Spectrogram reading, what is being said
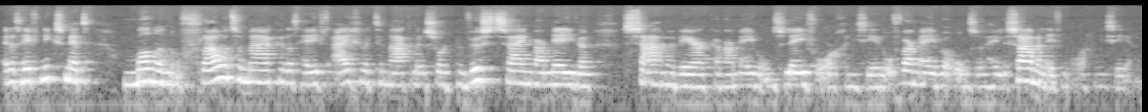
En dat heeft niks met mannen of vrouwen te maken. Dat heeft eigenlijk te maken met een soort bewustzijn waarmee we samenwerken, waarmee we ons leven organiseren of waarmee we onze hele samenleving organiseren.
